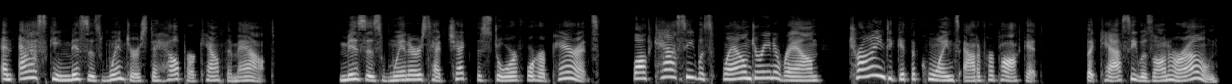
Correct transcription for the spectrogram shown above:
and asking Mrs. Winters to help her count them out. Mrs. Winters had checked the store for her parents while Cassie was floundering around trying to get the coins out of her pocket, but Cassie was on her own.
